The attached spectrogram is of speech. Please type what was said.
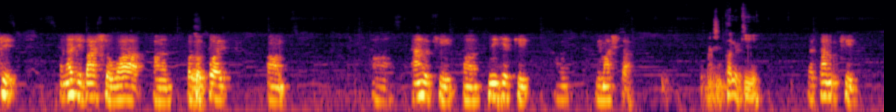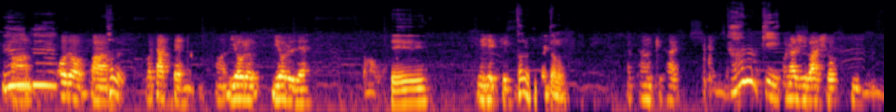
じ、同じ場所は、あおととい、ああタヌキあ2匹あ見ました。タヌキ？でタヌキうん。ほどあタヌ渡ってあ夜夜で。卵。へえ。2匹。タヌキがいたの？タヌキ、はい、タヌキ？同じ場所。うん。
